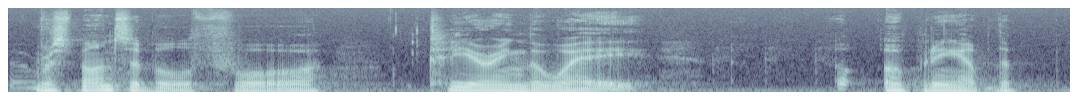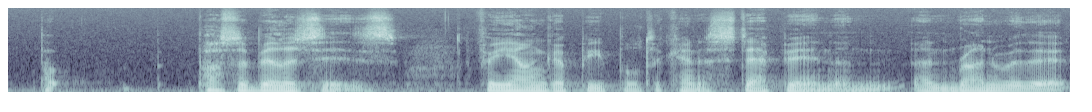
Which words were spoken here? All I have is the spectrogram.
responsible for clearing the way, opening up the possibilities for younger people to kind of step in and, and run with it.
